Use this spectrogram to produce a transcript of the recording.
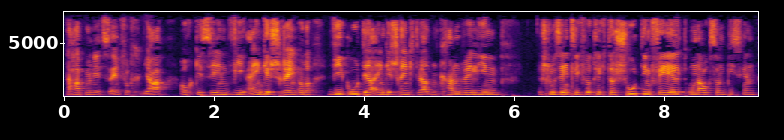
da hat man jetzt einfach ja auch gesehen, wie eingeschränkt oder wie gut er eingeschränkt werden kann, weil ihm schlussendlich wirklich das Shooting fehlt und auch so ein bisschen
